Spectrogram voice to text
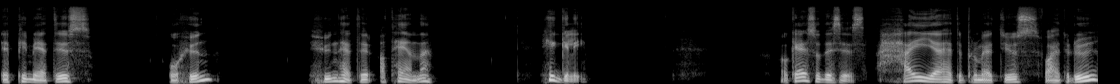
Epimetheus. Og hun? Hun heter Athene. Hyggelig. Ok, so this is Hei, jeg heter Prometheus. Hva heter du?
